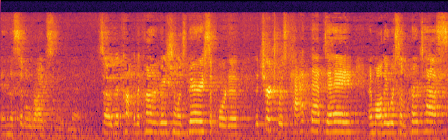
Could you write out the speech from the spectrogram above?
in the civil rights movement. So the, the congregation was very supportive. The church was packed that day, and while there were some protests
